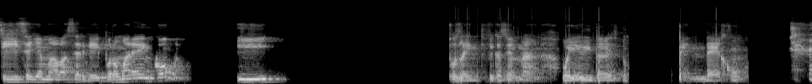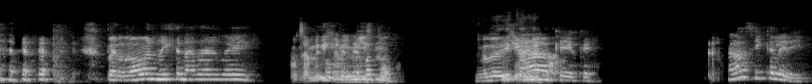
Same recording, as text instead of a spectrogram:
Sí, se llamaba Sergei Poromarenko y pues la identificación, nada, voy a editar esto. Pendejo. Perdón, no dije nada, güey. O sea, me dije a mí mismo. tú. No lo Dije. Ah, ok, ok. Ah, sí que le di.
